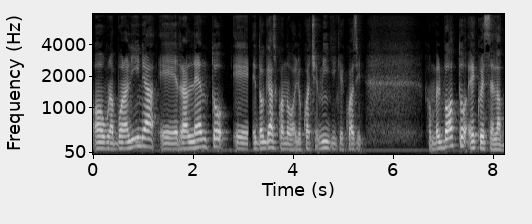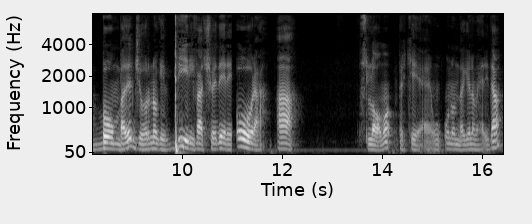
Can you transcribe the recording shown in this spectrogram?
ho una buona linea e rallento e, e do gas quando voglio. Qua c'è Miki che quasi fa un bel botto e questa è la bomba del giorno che vi rifaccio vedere ora a slomo perché è un, un'onda che lo merita.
